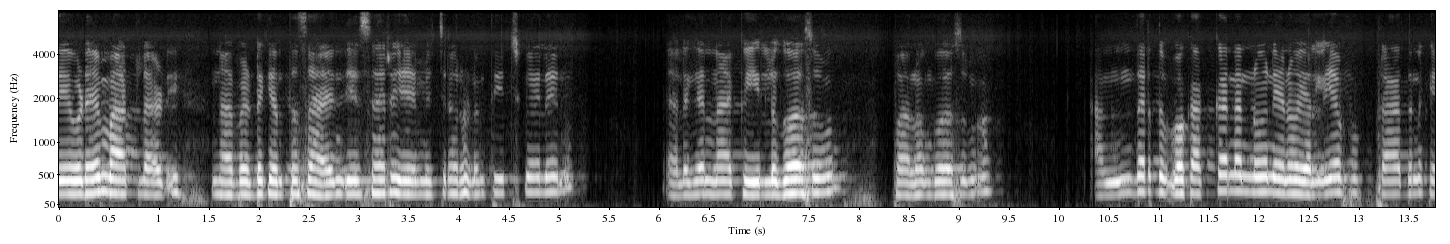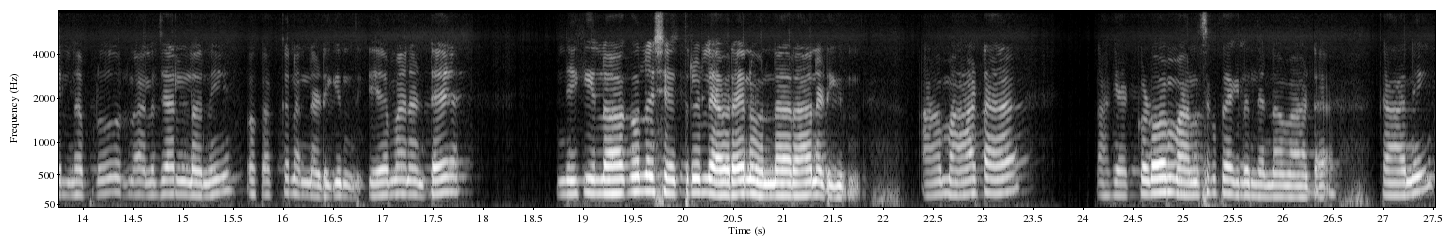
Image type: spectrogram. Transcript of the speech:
దేవుడే మాట్లాడి నా బిడ్డకి ఎంత సహాయం చేశారు ఏమి ఇచ్చినా రుణం తీర్చుకోలేను. అలాగే నాకు ఇల్లు కోసం పొలం కోసము అందరితో ఒక అక్క నన్ను నేను ఎల్ఏఎఫ్ ప్రార్థనకి వెళ్ళినప్పుడు నలజాలలోని ఒక అక్క నన్ను అడిగింది ఏమనంటే నీకు ఈ లోకంలో శత్రువులు ఎవరైనా ఉన్నారా అని అడిగింది. ఆ మాట నాకు ఎక్కడో మనసుకు తగిలిందండి ఆ మాట. కానీ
